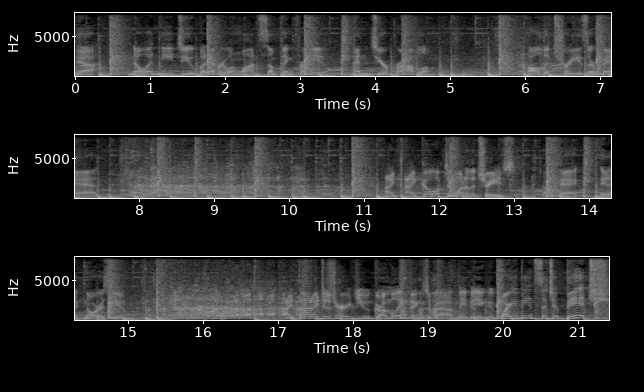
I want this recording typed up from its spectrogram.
yeah. No one needs you, but everyone wants something from you. And it's your problem. All the trees are mad. I, I go up to one of the trees. Okay. It ignores you. I thought I just heard you grumbling things about me being. A, Why are you being such a bitch?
